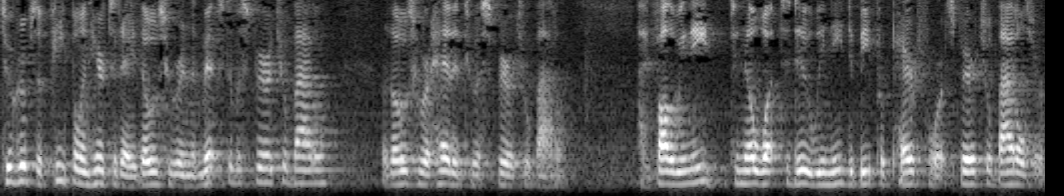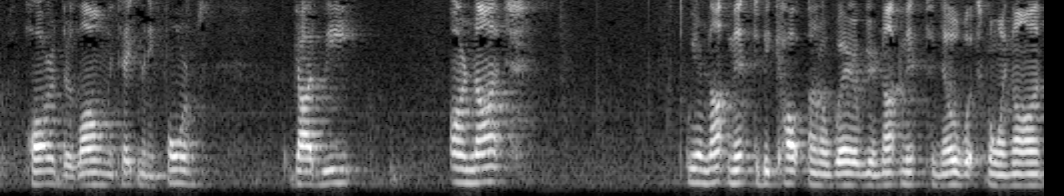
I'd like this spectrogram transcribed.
two groups of people in here today those who are in the midst of a spiritual battle or those who are headed to a spiritual battle. And Father, we need to know what to do. We need to be prepared for it. Spiritual battles are hard, they're long, they take many forms. But God, we are not we are not meant to be caught unaware. We are not meant to know what's going on.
